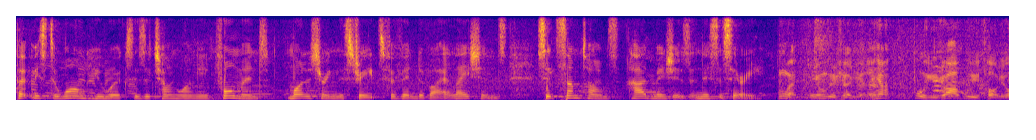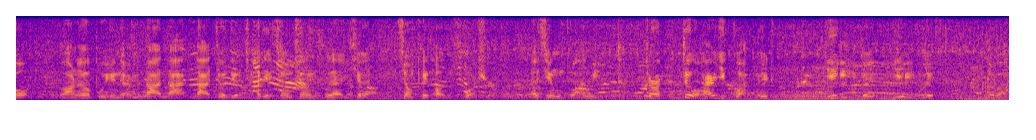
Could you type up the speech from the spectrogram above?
but Mr Wong, who works as a Chengguan informant, monitoring the streets for vendor violations, said sometimes hard measures are necessary. 不许抓，不许扣留，完了不许那什么，那那那就得还得相相应出台一些相配套的措施来进行管理，就是最后还是以管为主，以理为以理为辅，对吧？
